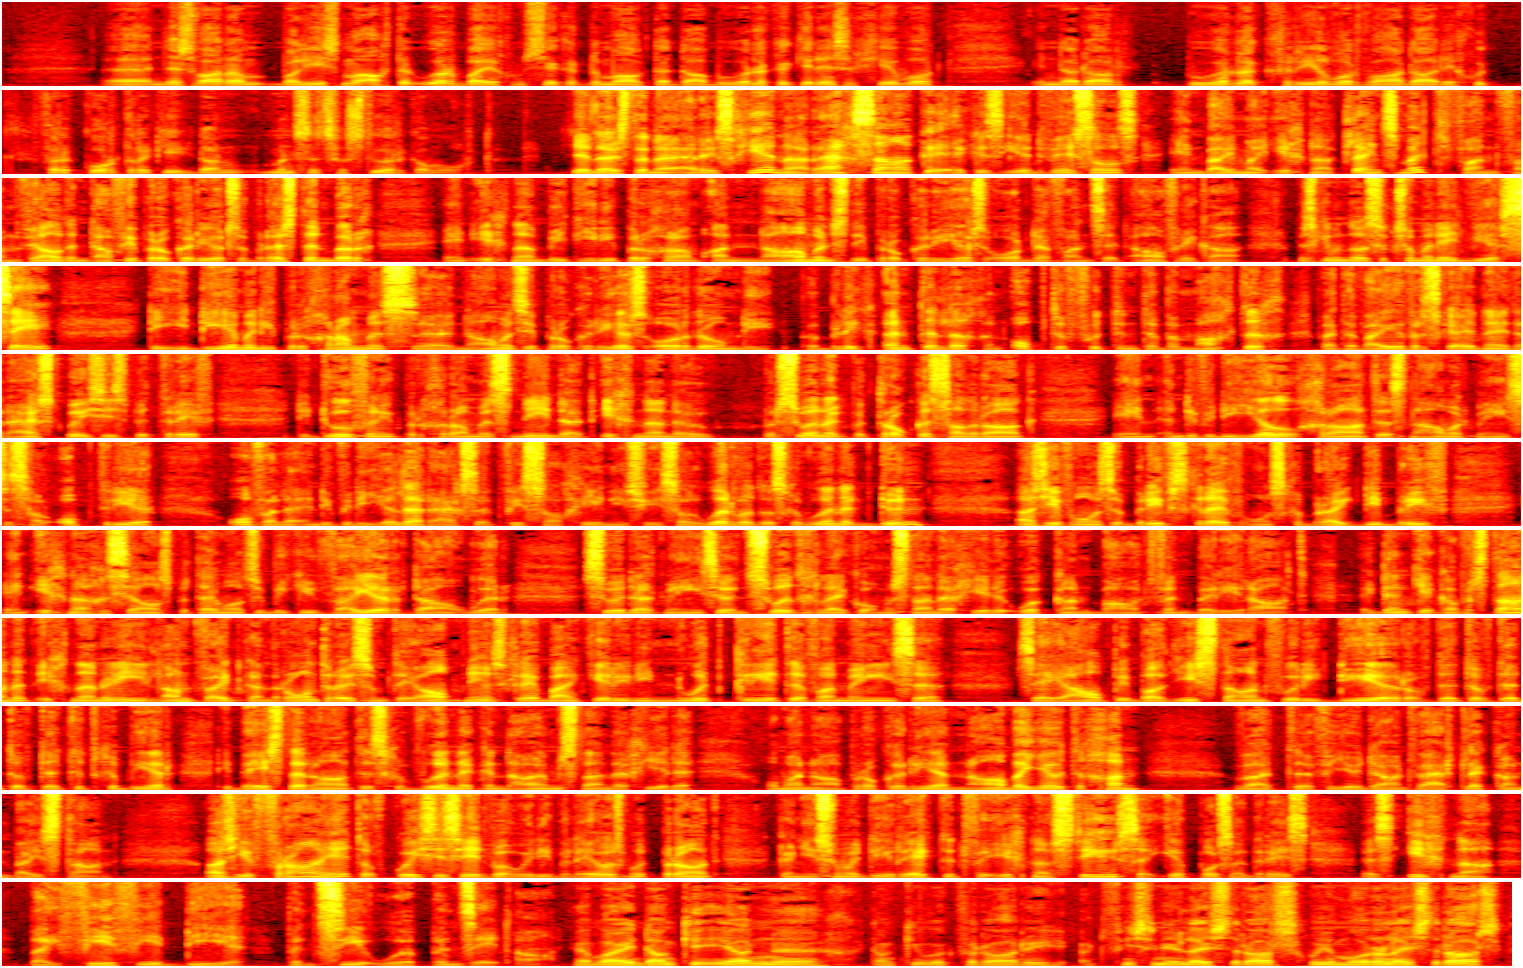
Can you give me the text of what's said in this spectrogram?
Uh, en dis waarom balisme agteroorbuig om seker te maak dat daar behoorlike kennis gegee word en dat daar behoorlik gereël word waar daardie goed vir 'n kort rukkie dan minstens gestoor kan word. Jy luister na RSG na regsaake. Ek is Eed Wessels en by my Ignas Kleinsmid van van Velden Duffy Prokureurs op Rustenburg en Ignas bied hierdie program aan namens die Prokureursorde van Suid-Afrika. Miskien moet ons ook sommer net weer sê Die idee met die program is uh, namens die prokureursorde om die publiek in te lig en op te voed en te bemagtig wat 'n wye verskeidenheid regskwessies betref. Die doel van die program is nie dat Ignas nou persoonlik betrokke sal raak en individueel gratis na met mense sal optree of hulle individuele regsadvies sal gee nie. So jy sal hoor wat ons gewoonlik doen as jy vir ons 'n brief skryf, ons gebruik die brief en Ignas gesels partymal so 'n bietjie weier daaroor sodat mense in soortgelyke omstandighede ook kan baat vind by die raad. Ek dink jy kan verstaan dat Ignas nou nie landwyd kan rondreis om te help nie. Ons kry baie keer hierdie noodkrete van mense sê help die bal hier staan voor die deur of dit of dit of dit het gebeur. Die beste raad is gewoonlik in daai omstandighede om aan 'n prokureur naby jou te gaan wat uh, vir jou daadwerklik kan bystaan. As jy vrae het of kwessies het waaroor die beleggers moet praat, kan jy sommer direk dit vir Ignas stuur. Sy e-posadres is igna@ffd.co.za. Ja baie dankie Ian. Uh, dankie ook vir daardie advies aan die luisteraars. Goeiemôre luisteraars.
